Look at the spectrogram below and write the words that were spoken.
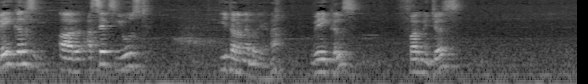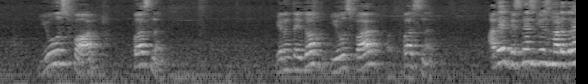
ವೆಹಿಕಲ್ಸ್ ಆರ್ ಅಸೆಟ್ಸ್ ಯೂಸ್ಡ್ ಈ ತರನೇ ಬರೆಯೋಣ. Vehicles furnitures used for personal. ಏನಂತ ಇದು? ಯೂಸ್ ಫಾರ್ ಪರ್ಸನಲ್ ಅದೇ ಬಿಸ್ನೆಸ್ ಯೂಸ್ ಮಾಡಿದ್ರೆ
